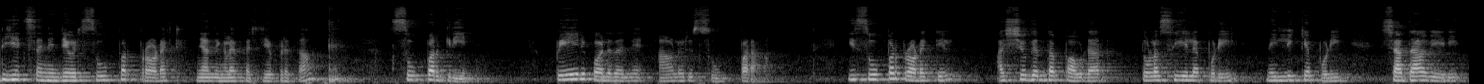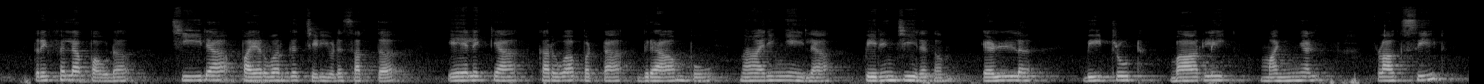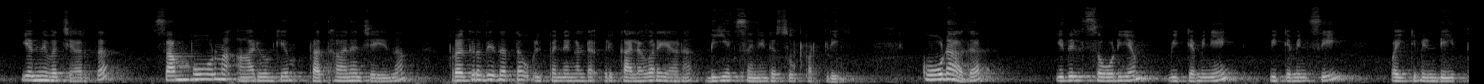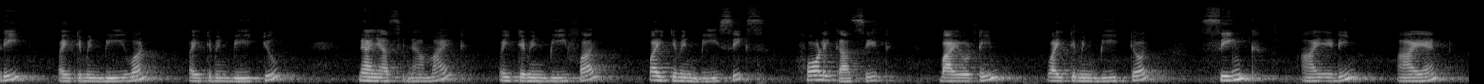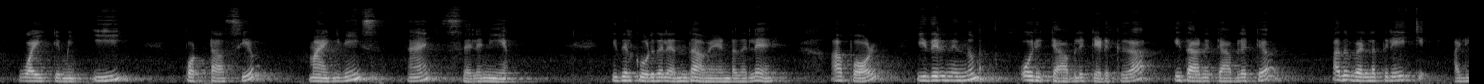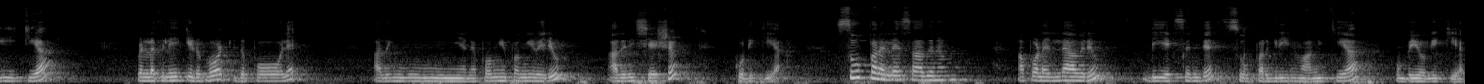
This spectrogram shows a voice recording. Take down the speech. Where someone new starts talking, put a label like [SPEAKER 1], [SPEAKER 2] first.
[SPEAKER 1] D X എന്നിന്റെ ഒരു super product ഞാൻ നിങ്ങളെ പരിചയപ്പെടുത്താം. Super green. പേര് പോലെ തന്നെ ആളൊരു സൂപ്പറാണ്. ഈ സൂപ്പർ പ്രോഡക്റ്റിൽ അശ്വഗന്ധ പൗഡർ തുളസിയിലപ്പൊടി നെല്ലിക്കപ്പൊടി ശതാവേരി ത്രിഫല പൗഡർ ചീര പയർവർഗ ചെടിയുടെ സത്ത് ഏലയ്ക്ക കറുവാപ്പട്ട ഗ്രാമ്പൂ നാരങ്ങയില പെരിഞ്ചീരകം എള്ള് ബീട്രൂട്ട് ബാർലി മഞ്ഞൾ ഫ്ലാക്സീഡ് എന്നിവ ചേർത്ത് സമ്പൂർണ ആരോഗ്യം പ്രദാനം ചെയ്യുന്ന പ്രകൃതിദത്ത ഉൽപ്പന്നങ്ങളുടെ ഒരു കലവറയാണ് ഡി എക്സ് എന്നിന്റെ സൂപ്പർ ക്രീം കൂടാതെ ഇതിൽ sodium vitamin A vitamin C vitamin D three vitamin B one vitamin B two niacinamide vitamin B five vitamin B six folic acid biotin vitamin B twelve zinc iodine iron vitamin E potassium magnesium and selenium. ഇതിൽ കൂടുതൽ എന്താ വേണ്ടതല്ലേ? അപ്പോൾ ഇതിൽ നിന്നും ഒരു tablet എടുക്കുക. ഇതാണ് tablet. അത് വെള്ളത്തിലേക്ക് അലിയിക്കുക. വെള്ളത്തിലേക്ക് ഇടുമ്പോൾ ഇതുപോലെ അതിങ്ങനെ പൊങ്ങി പൊങ്ങി വരും. അതിനുശേഷം കുടിക്കുക. സൂപ്പറല്ലേ സാധനം? അപ്പോൾ എല്ലാവരും ഡി എക്സിന്റെ സൂപ്പർ ഗ്രീൻ വാങ്ങിക്കുക ഉപയോഗിക്കുക.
